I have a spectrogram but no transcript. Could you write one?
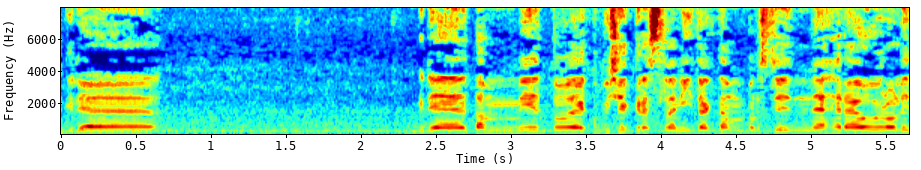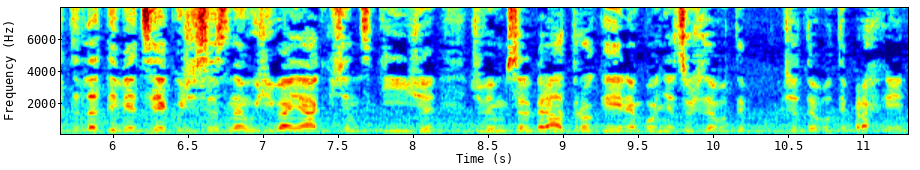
kde kde tam je to jakoby, že kreslený, tak tam prostě nehrajou roli tyhle ty věci, jako že se zneužívají nějaký ženský, že, že by museli brát drogy nebo něco, že to je o ty, že to je o ty prachy.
